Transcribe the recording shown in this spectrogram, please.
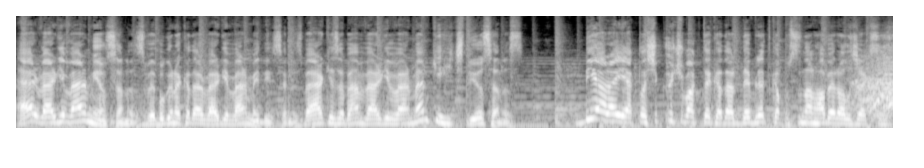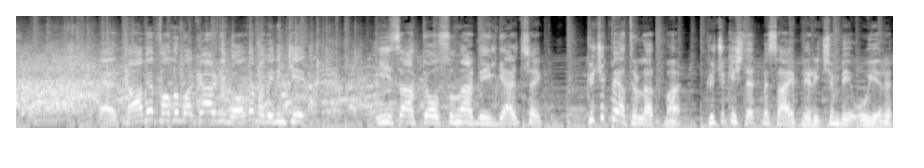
Eğer vergi vermiyorsanız ve bugüne kadar vergi vermediyseniz ve herkese ben vergi vermem ki hiç diyorsanız bir ara yaklaşık 3 vakte kadar devlet kapısından haber alacaksınız. Evet kahve falı bakar gibi oldu ama benimki iyi saatte olsunlar değil gerçek. Küçük bir hatırlatma. Küçük işletme sahipleri için bir uyarı.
